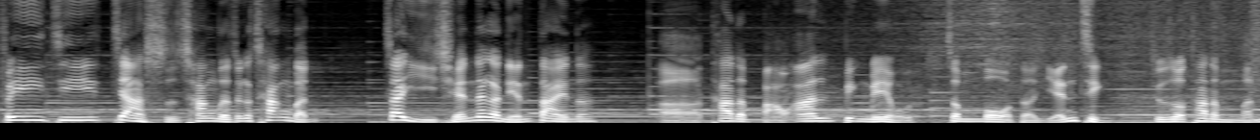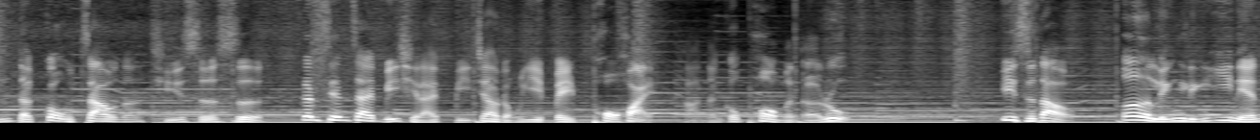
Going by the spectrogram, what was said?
飞机驾驶舱的这个舱门，在以前那个年代呢，呃，它的保安并没有这么的严谨，就是说它的门的构造呢，其实是跟现在比起来比较容易被破坏啊，能够破门而入。一直到二零零一年，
